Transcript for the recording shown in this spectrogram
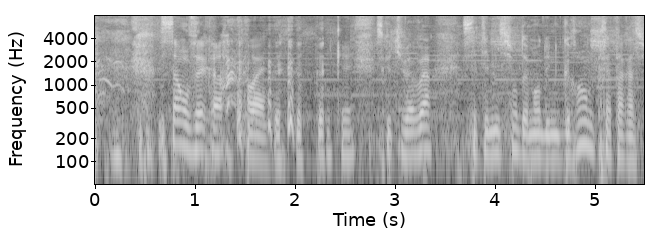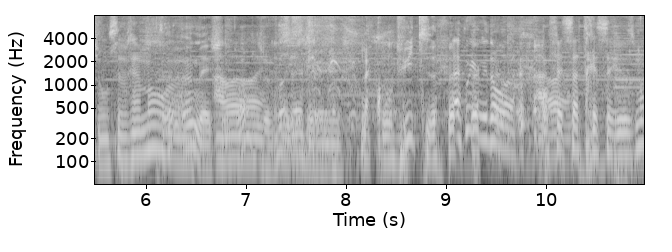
Ça on verra. Ouais. Ok. Parce que tu vas voir, cette émission demande une grande préparation. C'est vraiment... euh, Ouais, mais je Ah ouais, vois, ouais, je vois, c'est- c'est- la conduite. Ah oui, oui, non, on Ah fait ça très sérieusement.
